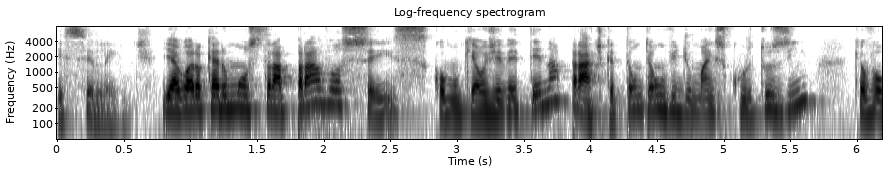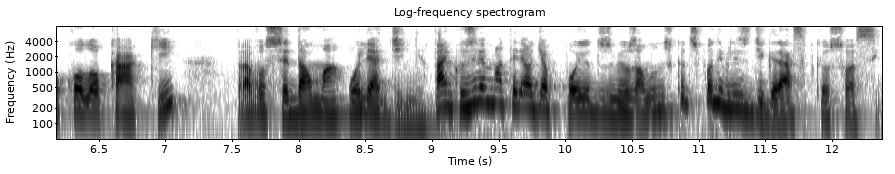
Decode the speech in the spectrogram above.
excelente. E agora eu quero mostrar para vocês como que é o GVT na prática. Então tem um vídeo mais curtozinho que eu vou colocar aqui para você dar uma olhadinha, tá? Inclusive é material de apoio dos meus alunos que eu disponibilizo de graça porque eu sou assim.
